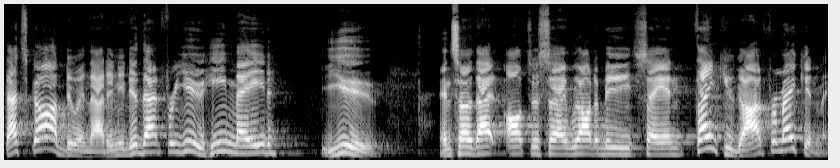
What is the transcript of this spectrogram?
That's God doing that, and He did that for you. He made you. And so that ought to say, we ought to be saying, Thank you, God, for making me.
